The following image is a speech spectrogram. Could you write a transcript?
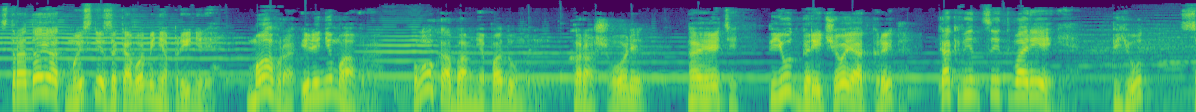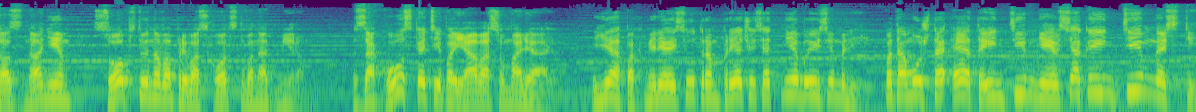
Страдаю от мысли, за кого меня приняли. Мавра или не Мавра? Плохо обо мне подумали хорошо ли. А эти пьют горячо и открыто, как венцы творения. Пьют с сознанием собственного превосходства над миром. Закуска типа «я вас умоляю». Я, похмеляясь утром, прячусь от неба и земли, потому что это интимнее всякой интимности.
